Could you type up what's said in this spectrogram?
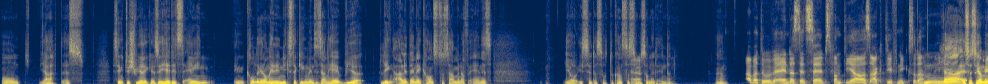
und ja, das ist irgendwie schwierig. Also ich hätte jetzt eigentlich, im Grunde genommen hätte ich nichts dagegen, wenn sie sagen, hey, wir legen alle deine Accounts zusammen auf eines. Ja, ist ja das so. Du kannst das Ja. sowieso nicht ändern. Ja. Aber du änderst jetzt selbst von dir aus aktiv nichts, oder? Ich Na, also sie haben, ja.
